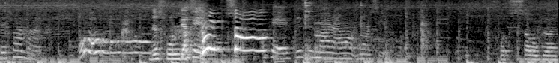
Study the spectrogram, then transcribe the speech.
This one's mine. This one gets Okay. Pizza. Okay, if this is mine, I want more syrup. looks so good.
